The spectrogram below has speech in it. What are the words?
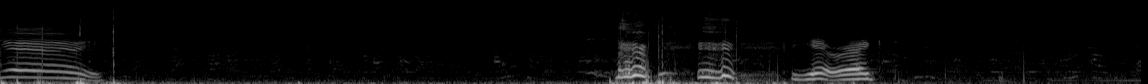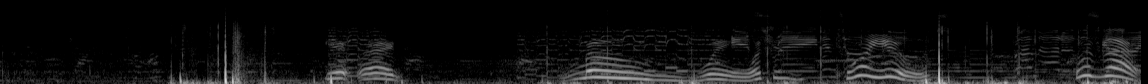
Yay! yeah, right. Get right. Move. Wait, what's your... Who are you? Who's that?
